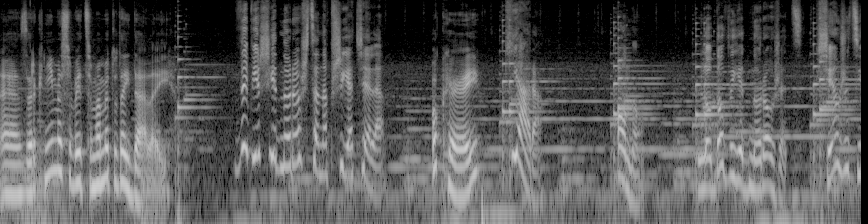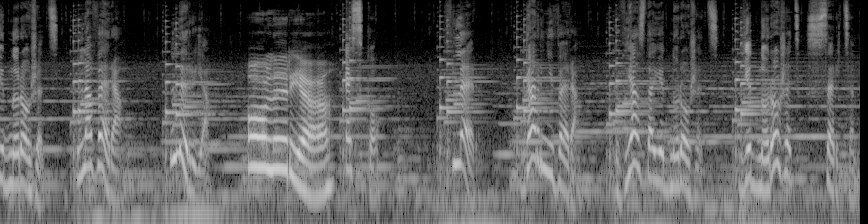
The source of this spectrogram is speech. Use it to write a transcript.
E, zerknijmy sobie, co mamy tutaj dalej. Wybierz jednorożca na przyjaciela. Okej, Kiara. Ono. Lodowy jednorożec. Księżyc jednorożec. Lawera. Lyria. o Lyria. Esko. Flair. Garniwera. Gwiazda jednorożec. Jednorożec z sercem.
